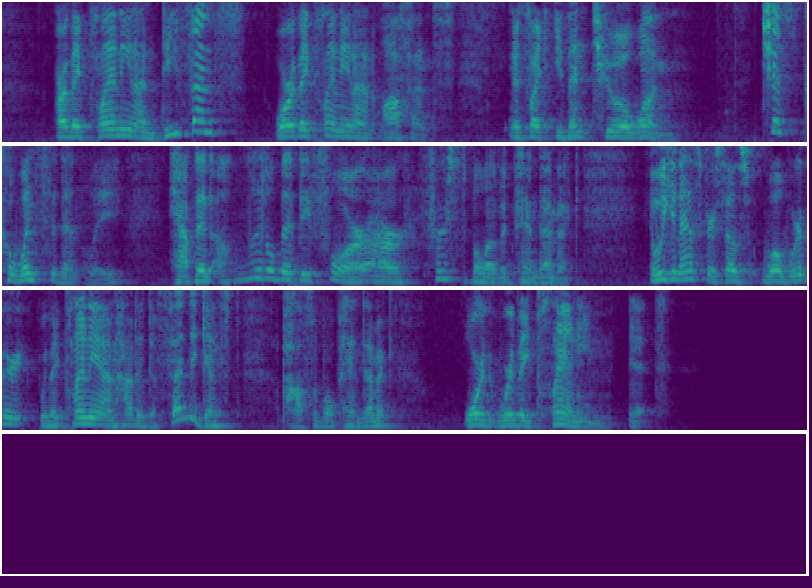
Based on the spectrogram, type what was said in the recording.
are they planning on defense or are they planning on offense? It's like Event 201. Just coincidentally, happened a little bit before our first beloved pandemic. And we can ask ourselves, well, were they, were they planning on how to defend against a possible pandemic, or were they planning it?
